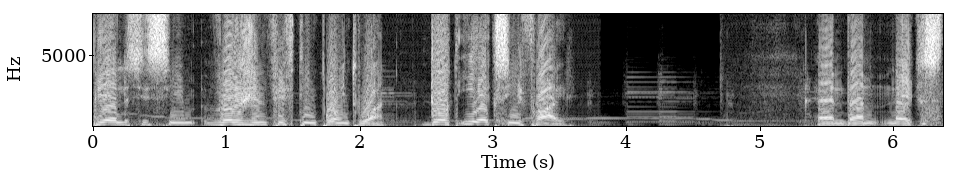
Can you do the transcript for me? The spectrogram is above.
PLC SIM version 15.1 .exe file and then next.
